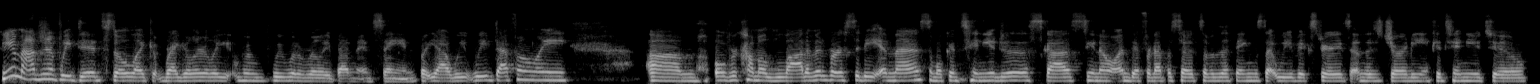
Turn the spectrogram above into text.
Can you imagine if we did still like regularly? We would have really been insane. But yeah, we we definitely um, overcome a lot of adversity in this, and we'll continue to discuss, you know, on different episodes some of the things that we've experienced in this journey and continue to.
